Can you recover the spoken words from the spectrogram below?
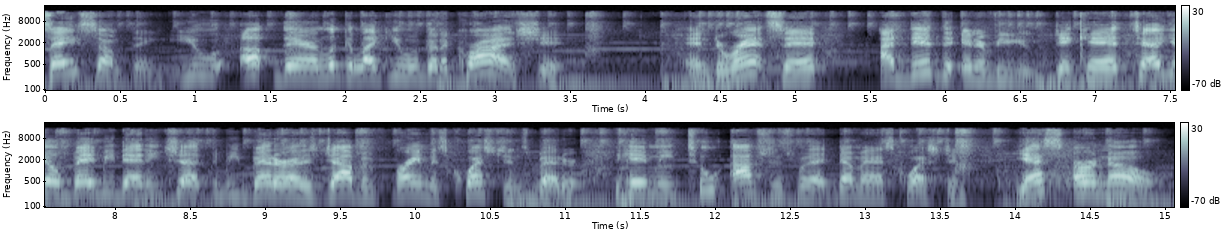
say something. You up there looking like you were gonna cry and shit. And Durant said, I did the interview, you dickhead. Tell your baby daddy Chuck to be better at his job and frame his questions better. He gave me two options for that dumbass question yes or no.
